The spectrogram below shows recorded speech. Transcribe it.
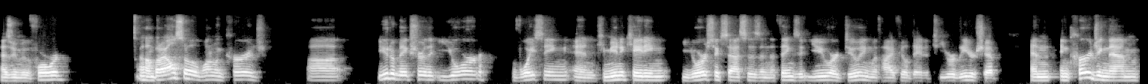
as we move forward. Um, but I also want to encourage uh, you to make sure that you're voicing and communicating your successes and the things that you are doing with HIFLD data to your leadership and encouraging them,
